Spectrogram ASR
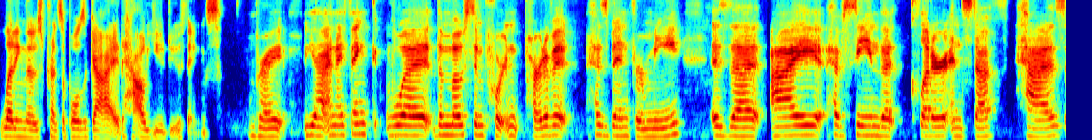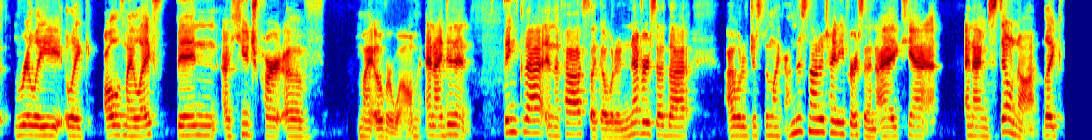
letting those principles guide how you do things. Right. Yeah. And i think what the most important part of it has been for me is that i have seen that clutter and stuff has really like all of my life been a huge part of my overwhelm. And i didn't think that in the past like i would have never said that. I would have just been like i'm just not a tidy person. I can't and i'm still not. Like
